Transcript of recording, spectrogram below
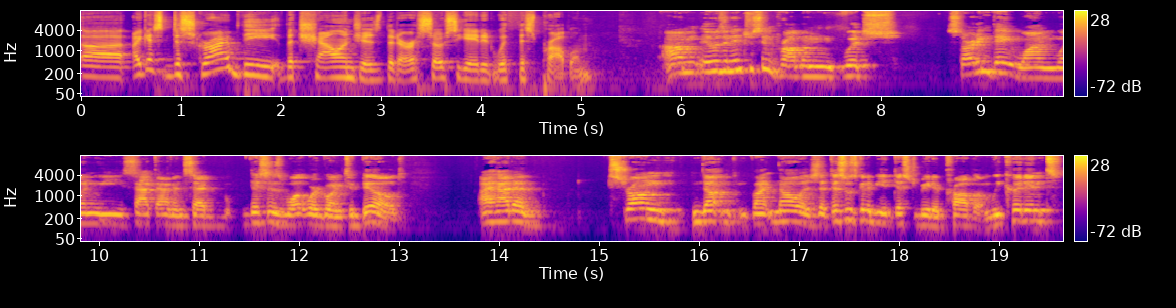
uh, i guess describe the the challenges that are associated with this problem. Um, it was an interesting problem which starting day one when we sat down and said this is what we're going to build i had a strong knowledge that this was going to be a distributed problem. We couldn't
